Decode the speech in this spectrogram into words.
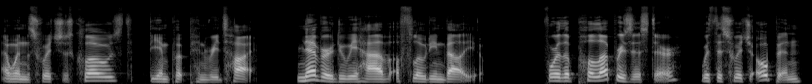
and when the switch is closed, the input pin reads high. Never do we have a floating value. For the pull-up resistor, with the switch open,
